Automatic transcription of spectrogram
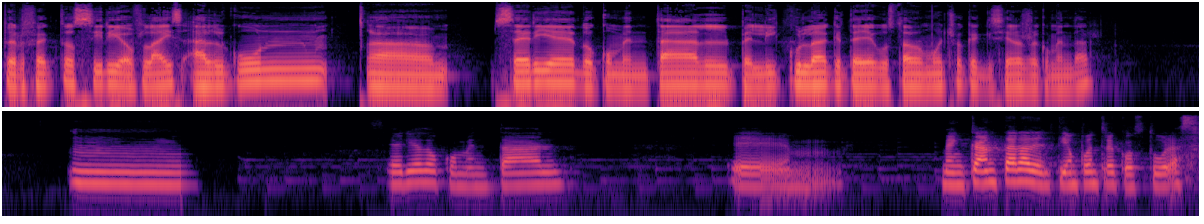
perfecto. City of Lies. ¿Algún serie, documental, película que te haya gustado mucho que quisieras recomendar? Mm, serie, documental. Em, me encanta la del tiempo entre costuras.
